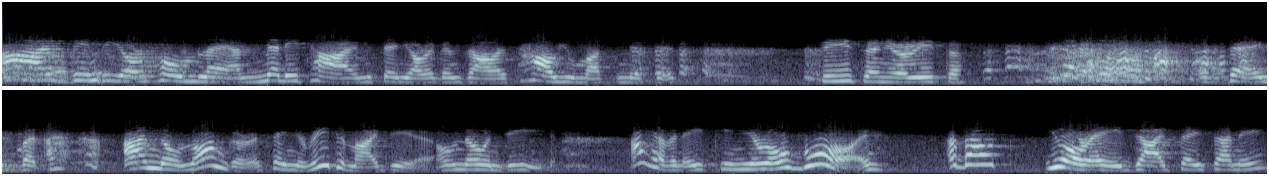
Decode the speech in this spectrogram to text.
I've been to your homeland many times, Senora Gonzalez. How you must miss it. Si, senorita. Thanks, but I- I'm no longer a senorita, my dear. Oh, no, indeed. I have an 18 year old boy. About your age, I'd say, Sonny.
